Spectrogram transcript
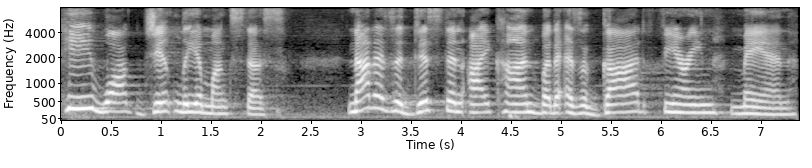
He walked gently amongst us, not as a distant icon, but as a God fearing man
